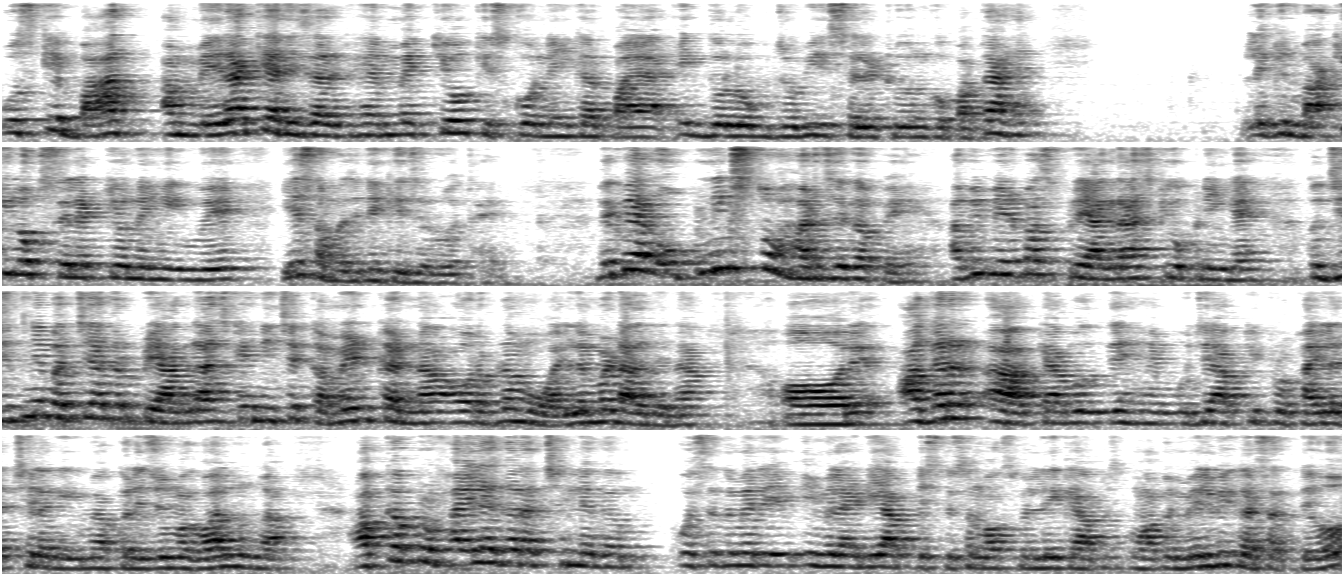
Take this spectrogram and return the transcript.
उसके बाद अब मेरा क्या रिज़ल्ट है? मैं क्यों किसको नहीं कर पाया? एक दो लोग जो भी सिलेक्ट हुए, उनको पता है। लेकिन बाकी लोग सिलेक्ट क्यों नहीं हुए ये समझने की ज़रूरत है। देखो यार ओपनिंग्स तो हर जगह पे है। अभी मेरे पास प्रयागराज की ओपनिंग है। तो जितने बच्चे अगर प्रयागराज के नीचे कमेंट करना और अपना मोबाइल नंबर डाल देना और अगर आ, क्या बोलते हैं मुझे आपकी प्रोफ़ाइल अच्छी लगेगी मैं आपका रिज्यूम मंगवा लूँगा। आपका प्रोफ़ाइल अगर अच्छी लगे वैसे तो मेरी ईमेल आईडी आप डिस्क्रिप्शन बॉक्स में लेके आप वहाँ पे मेल भी कर सकते हो।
